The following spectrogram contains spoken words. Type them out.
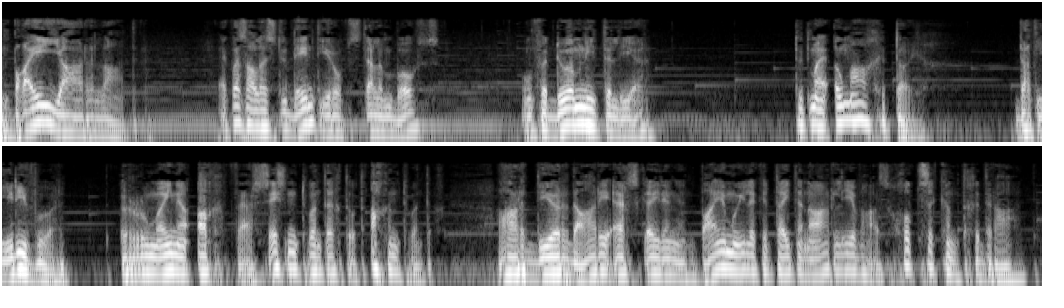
En baie jare later. Ek was al 'n student hier op Stellenbosch om vir Dominee te leer. Toe my ouma getuig dat hierdie woord Romeine 8 vers 26 tot 28 haar deur daardie egskeiding en baie moeilike tyd in haar lewe as God se kind gedra het.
